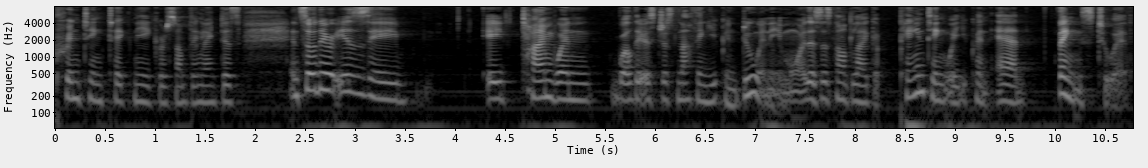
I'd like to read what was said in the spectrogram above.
printing technique or something like this. And so there is a a time when well there is just nothing you can do anymore. This is not like a painting where you can add things to it.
